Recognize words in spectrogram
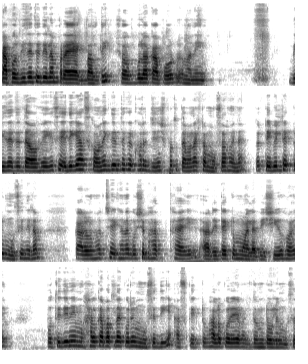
কাপড় ভিজাতে দিলাম প্রায় এক বালতি, সবগুলা কাপড় মানে ভিজাতে দেওয়া হয়ে গেছে। এদিকে আজকে অনেক দিন থেকে ঘরের জিনিসপত্র তেমন একটা মোছা হয় না, তো টেবিলটা একটু মুছে নিলাম। কারণ হচ্ছে এখানে বসে ভাত খাই, আর এটা একটু ময়লা বেশিও হয়। প্রতিদিনই হালকা পাতলা করে মুছে দিই, আজকে একটু ভালো করে একদম ডোলে মুছে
